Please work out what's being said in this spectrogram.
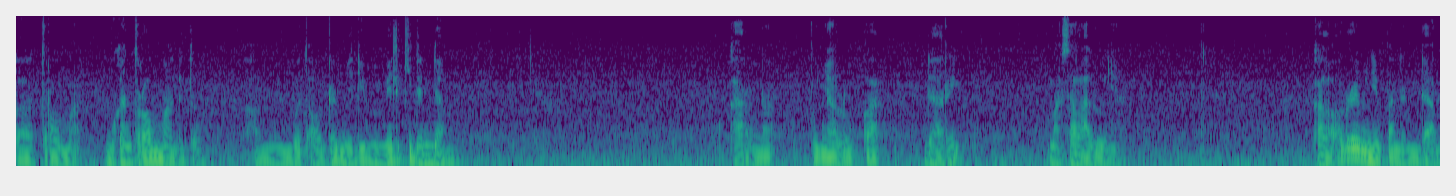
uh, trauma. Bukan trauma gitu. Uh, membuat Audrey menjadi memiliki dendam. Karena punya luka dari masa lalunya. Kalau Audrey menyimpan dendam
